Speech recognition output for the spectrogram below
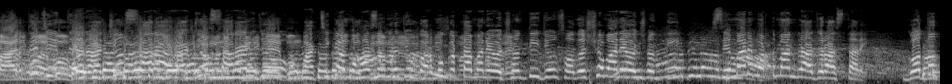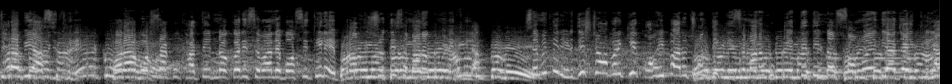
বাহার কর্মকর্তা মানে যে সদস্য মানে অনেক সে বর্তমান রাজরাস্তায় গত ଥର ବି ଆସିଥିଲେ ଖରା ବର୍ଷାକୁ ଖାତିର ନ କରି ସେମାନେ ବସିଥିଲେ ପ୍ରତିଶ୍ରୁତି ସେମାନଙ୍କୁ ମିଳିଥିଲା ସେମିତି ନିର୍ଦ୍ଦିଷ୍ଟ ଭାବରେ କିଏ କହିପାରୁଛନ୍ତି କି ସେମାନଙ୍କୁ କେତେ ଦିନର ସମୟ ଦିଆଯାଇଥିଲା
